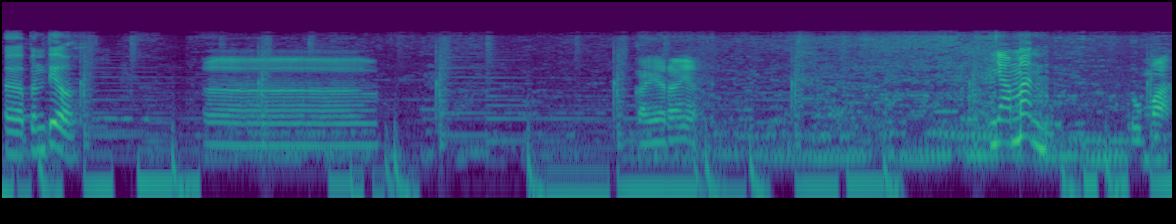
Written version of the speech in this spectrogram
Eh, pentil eh, kaya raya, nyaman rumah,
